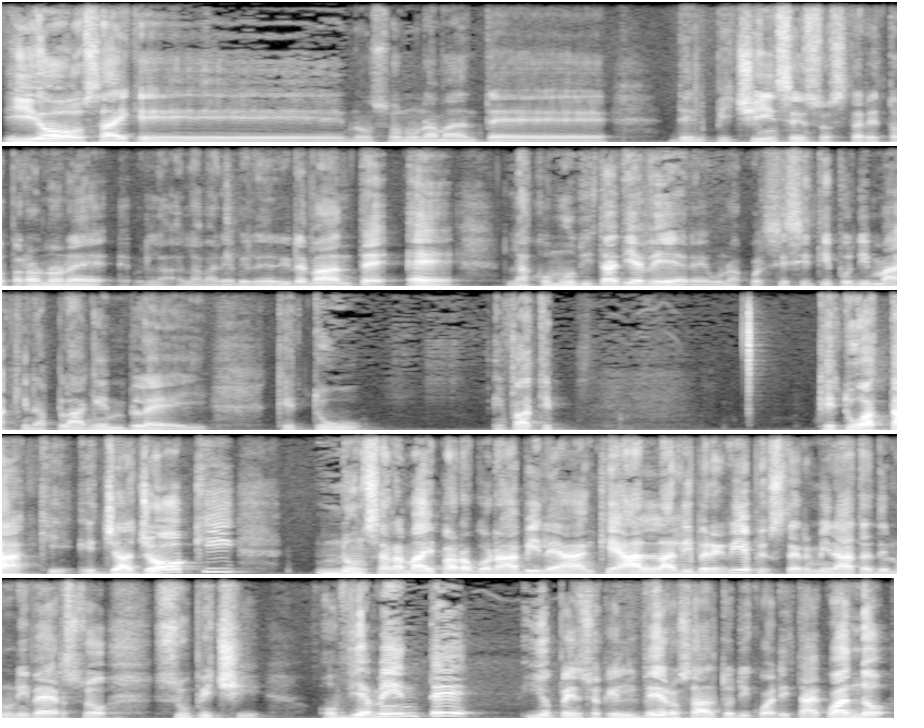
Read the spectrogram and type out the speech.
Io sai che non sono un amante del PC in senso stretto, però non è la, la variabile rilevante, è la comodità di avere una qualsiasi tipo di macchina plug and play che tu, infatti, che tu attacchi e già giochi. Non sarà mai paragonabile anche alla libreria più sterminata dell'universo su PC. Ovviamente, io penso che il vero salto di qualità è quando.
